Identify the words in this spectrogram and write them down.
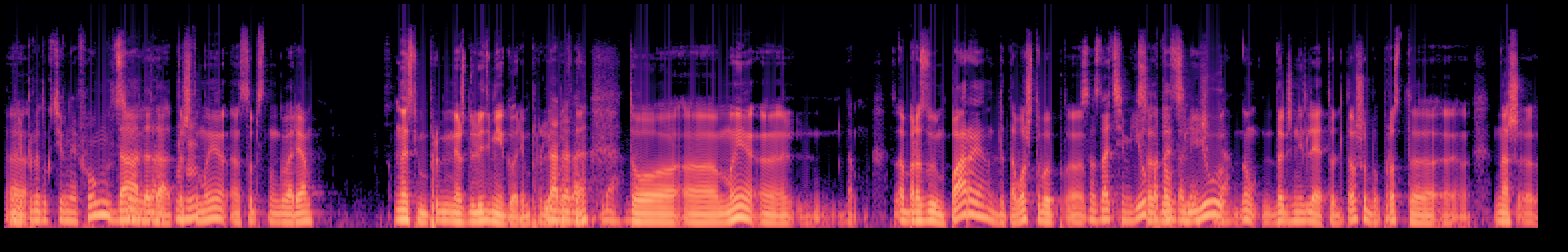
э, Репродуктивные функции. Да, да, да. То, что мы, э, собственно говоря, ну если мы между людьми говорим про любовь, Да, да, да, да, да. то э, мы э, там, образуем пары для того, чтобы э, Создать семью, потом создать в дальнейшем, семью, да. ну, даже не для этого, для того, чтобы просто э, наш... э,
